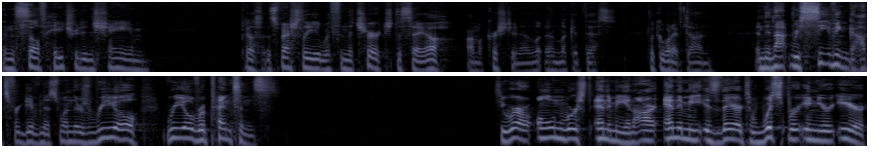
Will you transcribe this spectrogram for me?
and self hatred and shame, because especially within the church, to say, oh, I'm a Christian and look, and look at this. Look at what I've done. And then not receiving God's forgiveness when there's real, real repentance. See, we're our own worst enemy, and our enemy is there to whisper in your ear,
